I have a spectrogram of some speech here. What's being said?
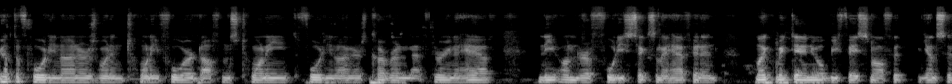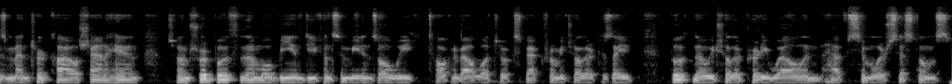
got the 49ers winning 24, Dolphins 20, the 49ers covering that three and a half, and the under 46 and a half hitting. Mike McDaniel will be facing off against his mentor, Kyle Shanahan. So I'm sure both of them will be in defensive meetings all week talking about what to expect from each other because they both know each other pretty well and have similar systems.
